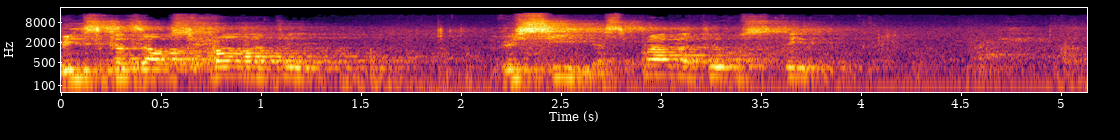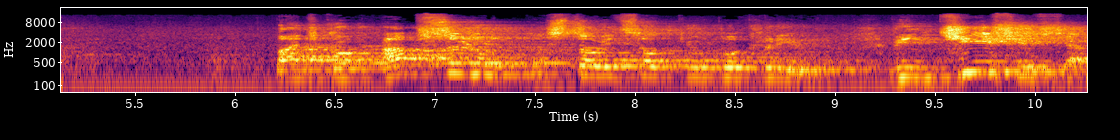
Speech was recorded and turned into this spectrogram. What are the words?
Він сказав справити весілля, справити гостину. Батько абсолютно 100% покрив. Він тішився,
